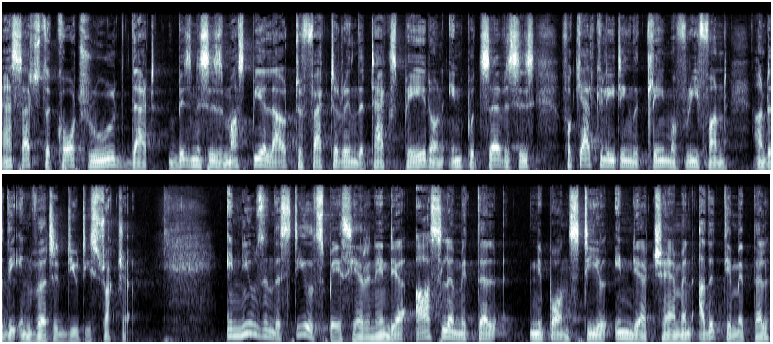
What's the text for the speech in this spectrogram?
As such, the court ruled that businesses must be allowed to factor in the tax paid on input services for calculating the claim of refund under the inverted duty structure. In news in the steel space here in India, ArcelorMittal Nippon Steel India chairman Aditya Mittal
